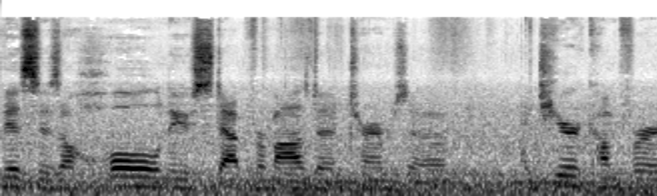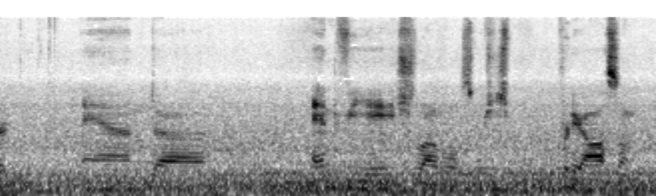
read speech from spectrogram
this is a whole new step for Mazda in terms of interior comfort and uh, NVH levels, which is pretty awesome.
